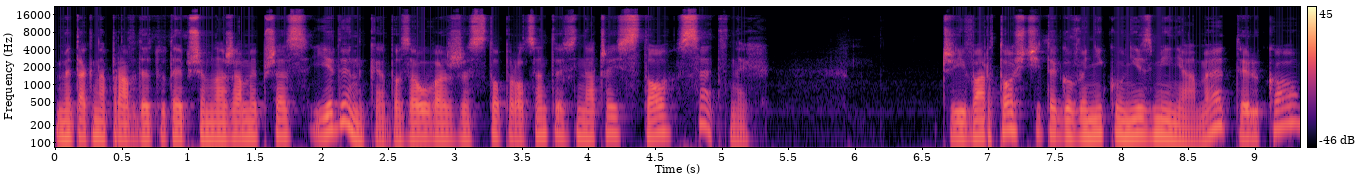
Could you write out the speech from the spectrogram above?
My tak naprawdę tutaj przemnażamy przez jedynkę, bo zauważ, że 100% to jest inaczej 100 setnych. Czyli wartości tego wyniku nie zmieniamy, tylko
